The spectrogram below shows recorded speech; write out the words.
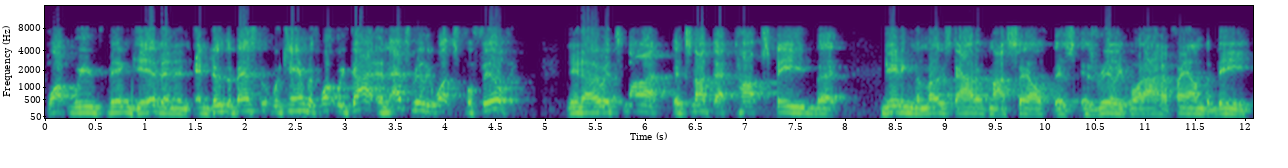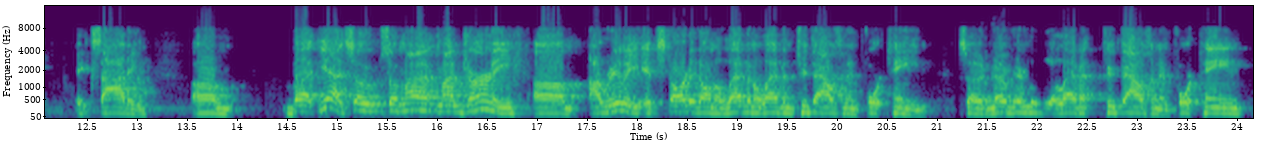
what we've been given and, and do the best that we can with what we've got. And that's really what's fulfilling. You know, it's not it's not that top speed, but getting the most out of myself is is really what I have found to be exciting. Um, but yeah, so so my my journey, um, I really it started on 11 11 2014. So okay. November the 11th, 2014.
